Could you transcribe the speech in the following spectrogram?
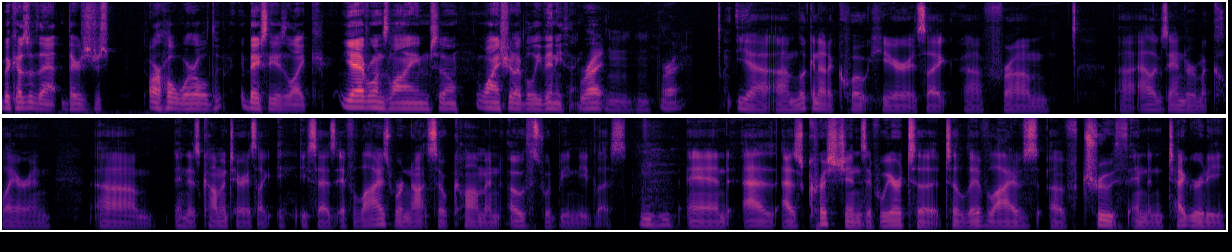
because of that, there's just our whole world basically is like, yeah, everyone's lying, so why should I believe anything? Right, hmm right. Yeah, I'm looking at a quote here. It's like uh, from uh, Alexander Maclaren. Um, in his commentary, it's like he says, "If lies were not so common, oaths would be needless." hmm And as as Christians, if we are to to live lives of truth and integrity,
